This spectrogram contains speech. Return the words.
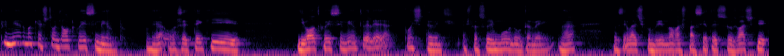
Primeiro, uma questão de autoconhecimento. Né? Você tem que. E o autoconhecimento ele é constante. As pessoas mudam também. Né? Você vai descobrir novas facetas suas. Eu acho que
